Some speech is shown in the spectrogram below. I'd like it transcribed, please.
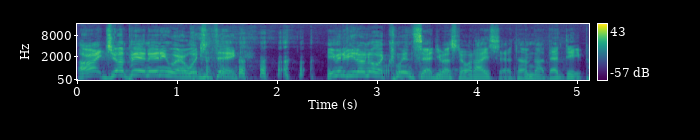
All right, jump in anywhere. What'd you think? Even if you don't know what Quin said, you must know what I said. I'm not that deep.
